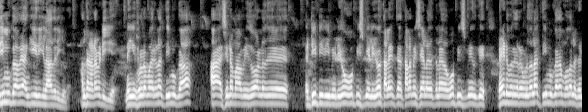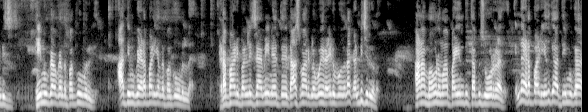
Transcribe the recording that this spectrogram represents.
திமுகவே அங்கீகரிக்கல ஆதரிக்கல. அந்த நடவடிக்கை நீங்க சொல்ற மாதிரிலாம் திமுக சின்னமா மீதோ அல்லது டிடிவி மேலேயோ ஓபிஎஸ் மேலேயோ தலை தலைமைச் செயலகத்தில் ஓபிஎஸ் மீதுக்கு ரைடு வருகிற பொழுதெல்லாம் திமுக தான் முதல்ல கண்டிச்சிச்சு. திமுகவுக்கு அந்த பக்குவம் இருக்கு. அதிமுக எடப்பாடிக்கு அந்த பக்குவம் இல்லை. எடப்பாடி பழனிசாமி நேற்று டாஸ்மார்க்ல போய் ரைடு போகுதுன்னா கண்டிச்சிருக்கணும். ஆனா மௌனமா பயந்து தப்பிச்சு ஓடுறாரு. என்ன எடப்பாடி எதுக்கு அதிமுக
